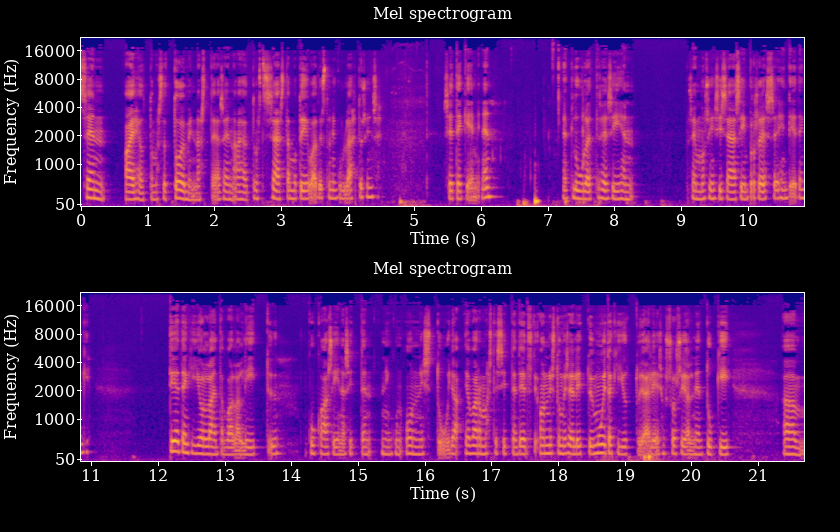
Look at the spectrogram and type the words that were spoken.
sen aiheuttamasta toiminnasta ja sen aiheuttamasta sisäistä motivaatiosta niin kuin lähtöisin se, se tekeminen. Et luulen, että se siihen semmoisiin sisäisiin prosesseihin tietenkin, tietenkin jollain tavalla liittyy, kuka siinä sitten niin kuin onnistuu. Ja, ja varmasti sitten tietysti onnistumiseen liittyy muitakin juttuja, eli esimerkiksi sosiaalinen tuki, ähm,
